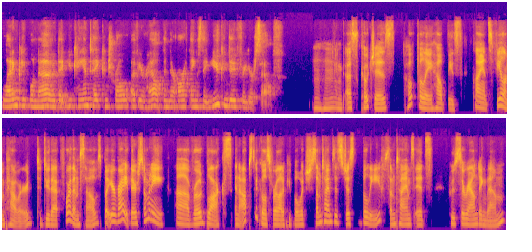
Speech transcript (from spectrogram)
letting people know that you can take control of your health and there are things that you can do for yourself. Mm-hmm. And us coaches hopefully help these clients feel empowered to do that for themselves. But you're right, there's so many uh, roadblocks and obstacles for a lot of people, which sometimes it's just belief, sometimes it's who's surrounding them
